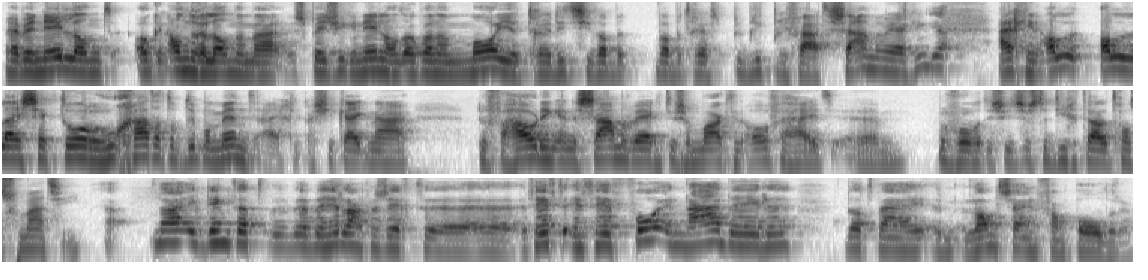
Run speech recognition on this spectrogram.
hebben in Nederland, ook in andere landen, maar specifiek in Nederland ook wel een mooie traditie wat, wat betreft publiek-private samenwerking. Ja. Eigenlijk in alle, allerlei sectoren. Hoe gaat dat op dit moment eigenlijk? Als je kijkt naar de verhouding en de samenwerking tussen markt en overheid. Um, bijvoorbeeld is iets als de digitale transformatie. Ja, nou, ik denk dat we, we hebben heel lang gezegd, uh, het, heeft, het heeft voor- en nadelen dat wij een land zijn van polderen.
